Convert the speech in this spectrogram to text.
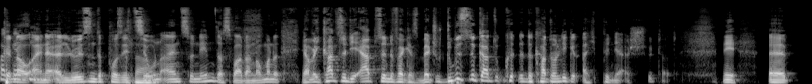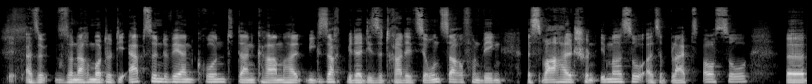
genau, eine erlösende Position einzunehmen. Das war dann nochmal, ja, wie kannst du die Erbsünde vergessen? Mensch, du bist eine Katholikin. Ah, ich bin ja erschüttert. Nee, äh, also so nach dem Motto, die Erbsünde wäre ein Grund. Dann kam halt, wie gesagt, wieder diese Traditionssache von wegen, es war halt schon immer so, also bleibt's auch so. Äh,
